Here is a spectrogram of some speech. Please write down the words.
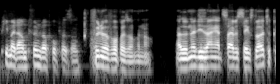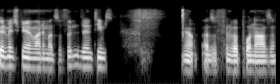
Pi mal Daumen Fünfer pro Person. Fünfer pro Person, genau. Also ne, die sagen ja, zwei bis sechs Leute können mitspielen, wir waren immer zu fünf in den Teams. Ja, also Fünfer pro Nase,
